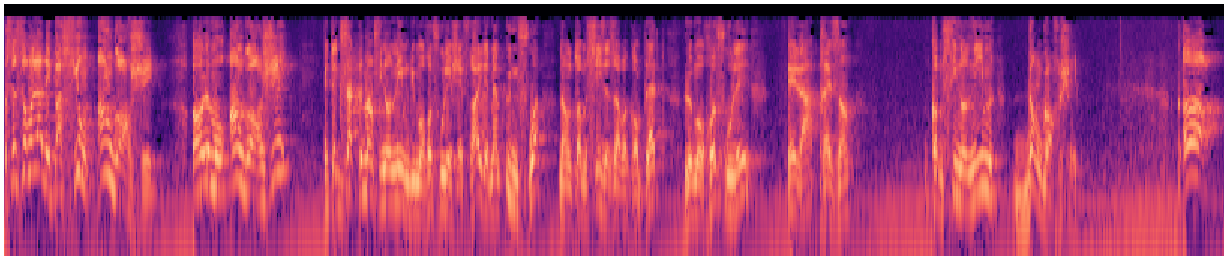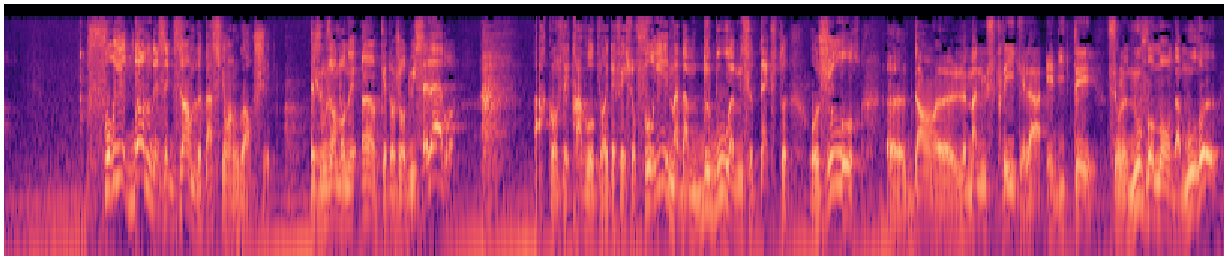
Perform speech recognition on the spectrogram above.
Ce sont là des passions engorgées. Or, le mot engorgé est exactement synonyme du mot refoulé chez Freud, et même une fois, dans le tome 6 des œuvres complètes, le mot refoulé est là, présent, comme synonyme d'engorgé. Or, Fourier donne des exemples de passions engorgées. Et je vous en donner un qui est aujourd'hui célèbre, à cause des travaux qui ont été faits sur Fourier. Madame Debout a mis ce texte au jour euh, dans euh, le manuscrit qu'elle a édité sur le Nouveau Monde amoureux,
